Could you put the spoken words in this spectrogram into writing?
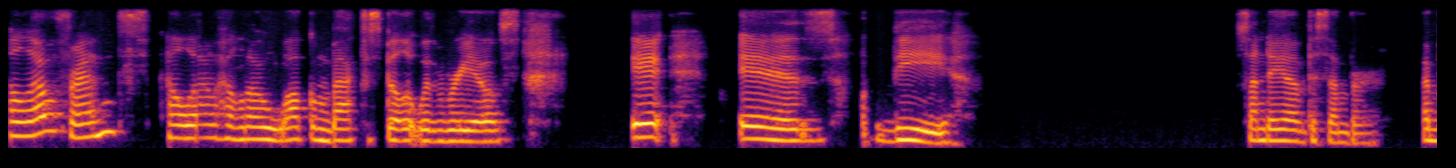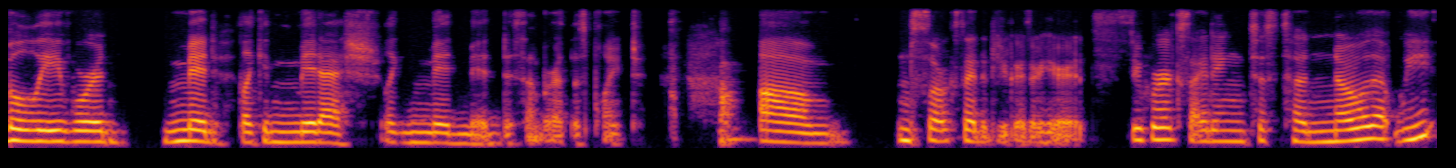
Hello, friends. Hello, hello. Welcome back to Spill It with Rios. It is the Sunday of December. I believe we're in mid, like in mid-ish, like mid mid December at this point. Um, I'm so excited you guys are here. It's super exciting just to know that we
